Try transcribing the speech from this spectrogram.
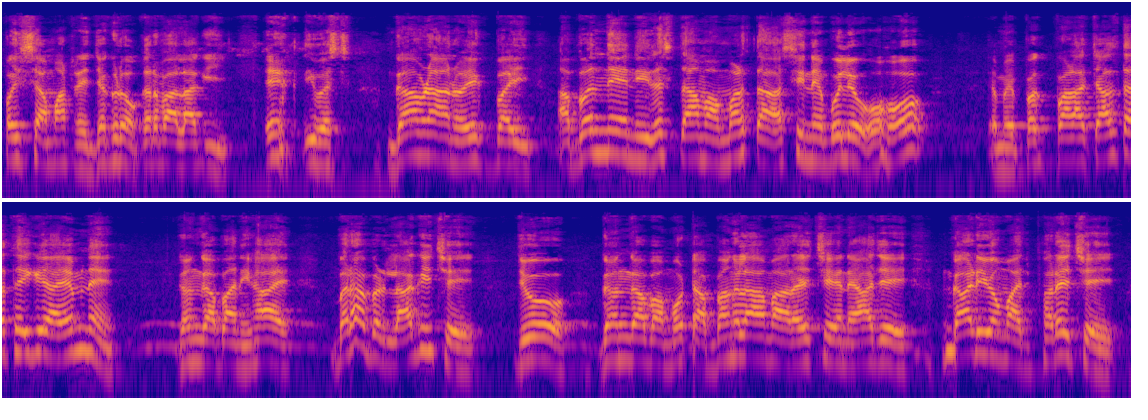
પૈસા માટે ઝઘડો કરવા લાગી. એક દિવસ ગામડાનો એક ભાઈ આ બંનેની રસ્તામાં મળતા હસીને બોલ્યો, ઓહો, તમે પગપાળા ચાલતા થઈ ગયા એમને? ગંગાબાની હાય બરાબર લાગી છે. જો ગંગાબા મોટા બંગલામાં રહે છે અને આજે ગાડીઓમાં જ ફરે છે.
